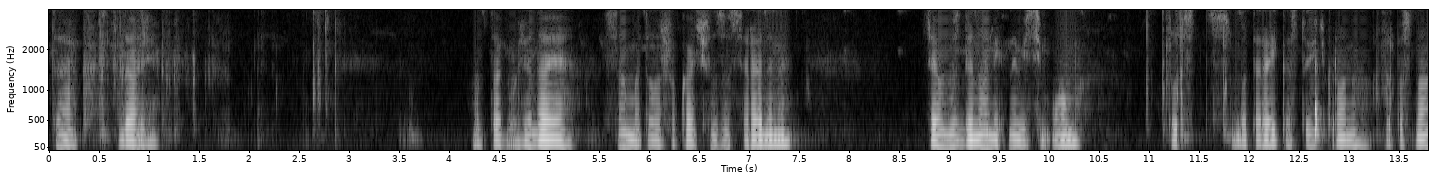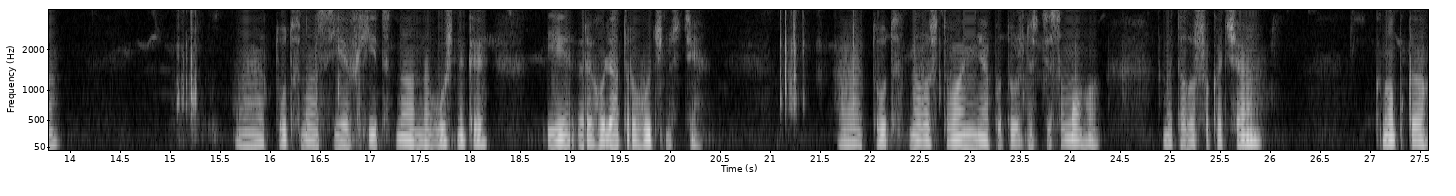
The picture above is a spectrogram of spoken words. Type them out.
Так, далі. От виглядає сам металошукач зсередини. Це у нас динамік на 8 Ом. Тут батарейка стоїть крона запасна. Е, Тут в нас є вхід на навушники і регулятор гучності. Е, Тут налаштування потужності самого металошукача. Кнопка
